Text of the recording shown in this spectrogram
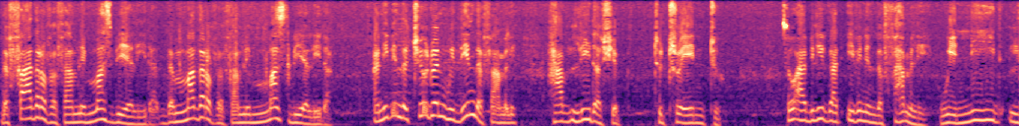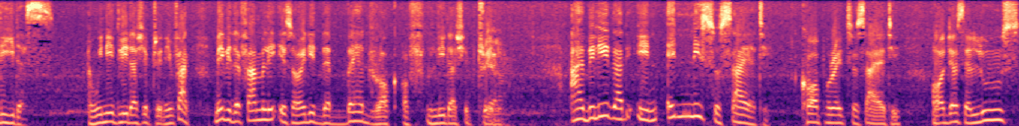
The father of a family must be a leader. The mother of a family must be a leader. And even the children within the family have leadership to train to. So I believe that even in the family, we need leaders and we need leadership training. In fact, maybe the family is already the bedrock of leadership training. I believe that in any society, corporate society, or just a loose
